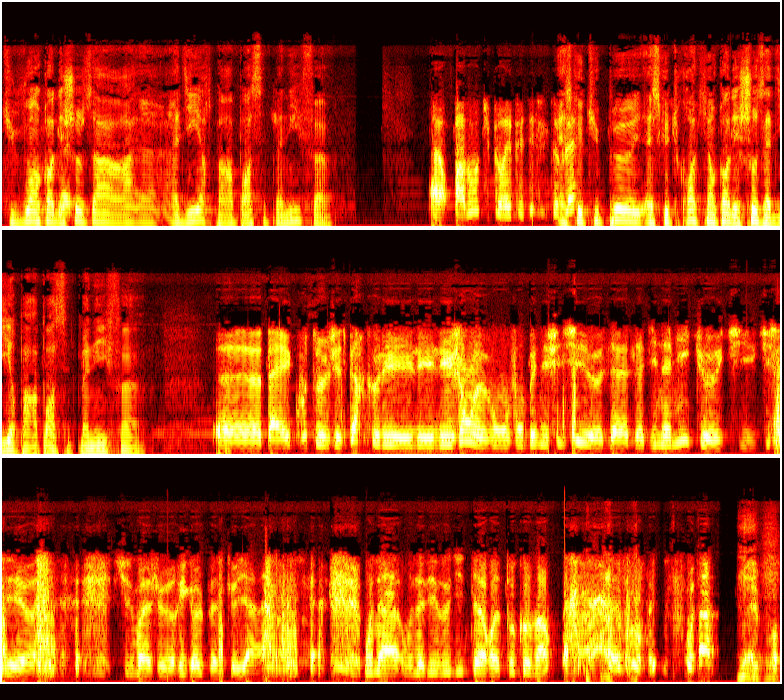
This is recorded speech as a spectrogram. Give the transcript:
Tu vois encore des ouais. choses à, à dire par rapport à cette manif? Alors pardon, tu peux répéter s'il te plaît? Est-ce que tu peux, est-ce que tu crois qu'il y a encore des choses à dire par rapport à cette manif? Euh, bah écoute, euh, j'espère que les, les, les gens euh, vont, vont bénéficier de la, de la dynamique qui, qui s'est. Excuse-moi, je rigole parce qu'il y a, on a, on a des auditeurs peu communs pour une fois. Bon.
